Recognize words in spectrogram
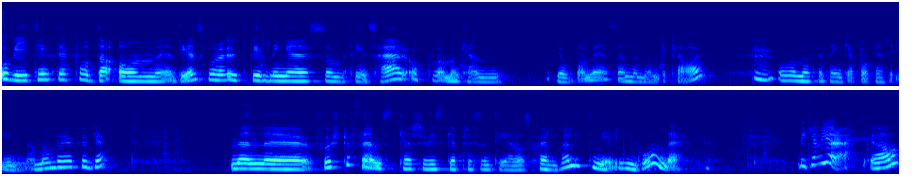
Och vi tänkte podda om dels våra utbildningar som finns här och vad man kan jobba med sen när man blir klar. Mm. Och vad man ska tänka på kanske innan man börjar plugga. Men eh, först och främst kanske vi ska presentera oss själva lite mer ingående. Det kan vi göra. Ja.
